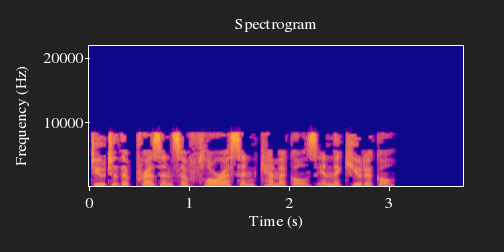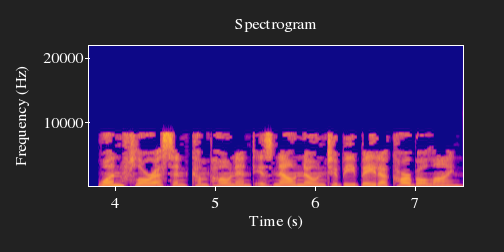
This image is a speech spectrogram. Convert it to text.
due to the presence of fluorescent chemicals in the cuticle. One fluorescent component is now known to be beta-carboline.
